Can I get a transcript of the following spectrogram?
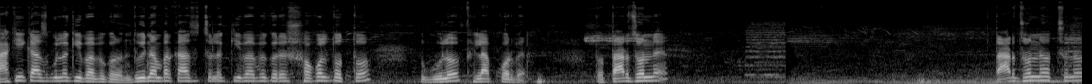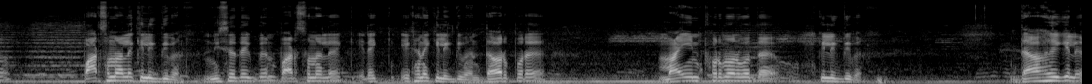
বাকি কাজগুলো কীভাবে করবেন দুই নাম্বার কাজ হচ্ছিল কীভাবে করে সকল তথ্যগুলো ফিল করবেন। তো তার জন্যে তার জন্য হচ্ছিল পার্সোনালে ক্লিক দিবেন। নিচে দেখবেন পার্সোনালে এটা এখানে ক্লিক দিবেন। দেওয়ার পরে মাই ইনফর্মের মধ্যে ক্লিক দিবেন। দেওয়া হয়ে গেলে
